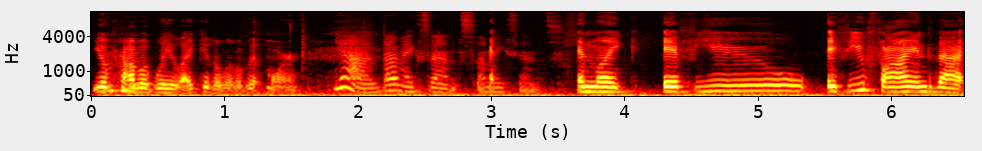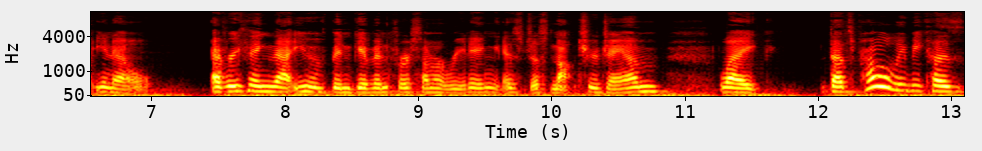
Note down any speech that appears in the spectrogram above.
you'll Mhm. probably like it a little bit more. Yeah. That makes sense. That makes sense. And like if you if you find that, you know, everything that you have been given for summer reading is just not your jam, like that's probably because,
